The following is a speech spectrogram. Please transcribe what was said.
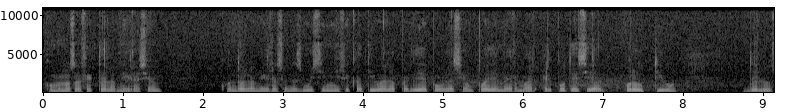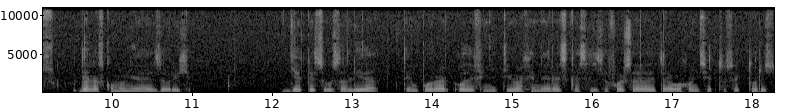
¿Cómo nos afecta la migración? Cuando la migración es muy significativa, la pérdida de población puede mermar el potencial productivo de, los, de las comunidades de origen, ya que su salida temporal o definitiva genera escasez de fuerza de trabajo en ciertos sectores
